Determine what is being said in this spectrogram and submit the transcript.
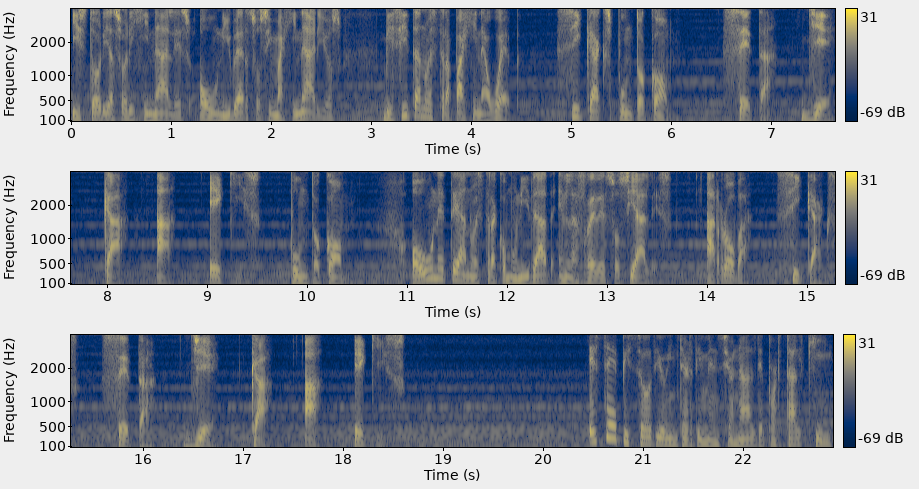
historias originales o universos imaginarios, visita nuestra página web zcax.com, z y k a o únete a nuestra comunidad en las redes sociales arroba Zcax Z, Y, K, A, X. Este episodio interdimensional de Portal Key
